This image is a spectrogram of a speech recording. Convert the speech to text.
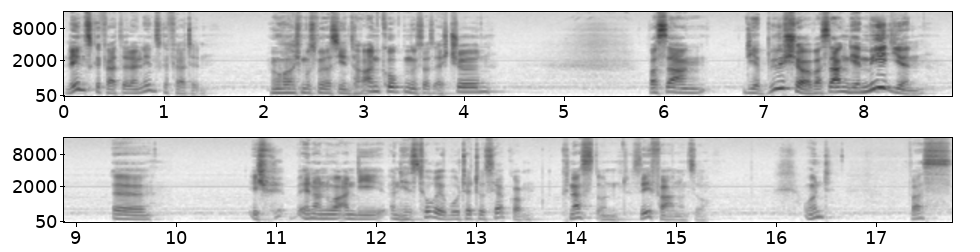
Lebensgefährte, deine Lebensgefährtin? Oh, ich muss mir das jeden Tag angucken, ist das echt schön. Was sagen dir Bücher? Was sagen dir Medien? Äh, ich erinnere nur an die, an die Historie, wo Tattoos herkommen. Knast und Seefahren und so. Und was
